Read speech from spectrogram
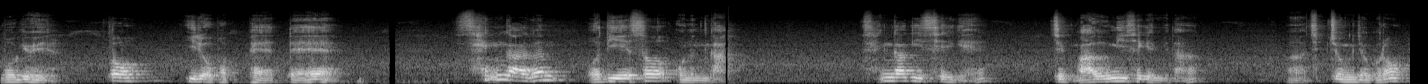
목요일 또 일요법회 때 생각은 어디에서 오는가? 생각이 세 개, 즉 마음이 세 개입니다. 어, 집중적으로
